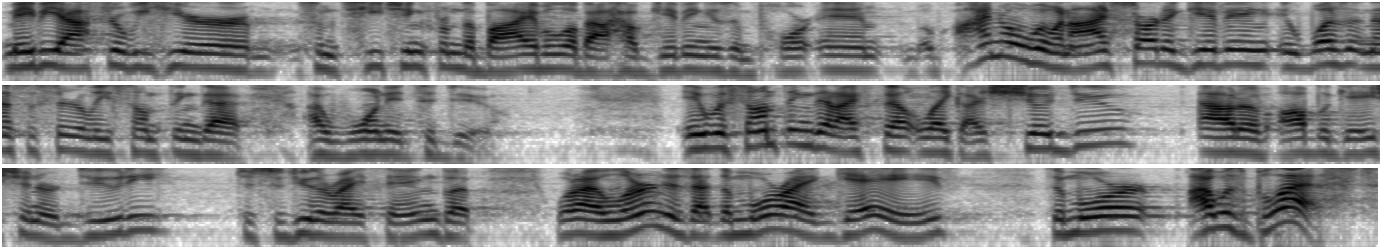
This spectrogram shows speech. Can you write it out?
maybe after we hear some teaching from the Bible about how giving is important. I know when I started giving, it wasn't necessarily something that I wanted to do. It was something that I felt like I should do out of obligation or duty, just to do the right thing. But what I learned is that the more I gave, the more I was blessed.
